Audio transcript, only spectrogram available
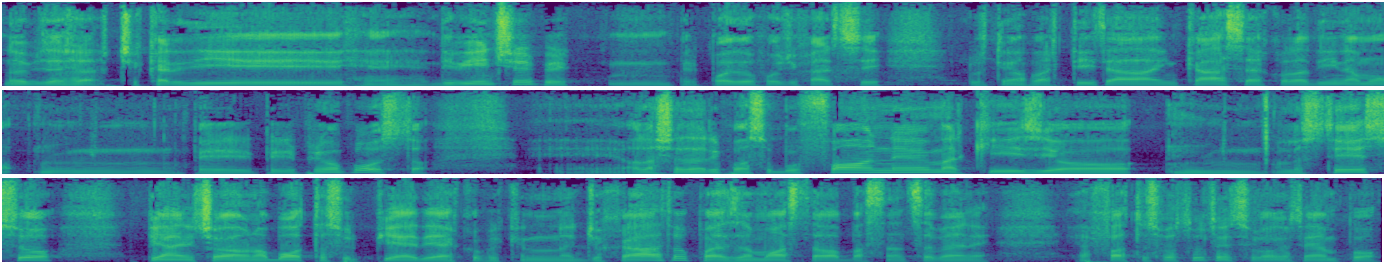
Noi bisogna cercare di, eh, di vincere per, per, poi dopo giocarsi l'ultima partita in casa con la Dinamo mm, per, per il primo posto. Eh, ho lasciato a riposo Buffon, Marchisio mm, lo stesso, Pjanic aveva una botta sul piede, ecco perché non ha giocato, poi Samoa stava abbastanza bene e ha fatto soprattutto nel secondo tempo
